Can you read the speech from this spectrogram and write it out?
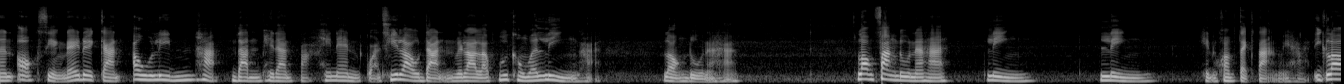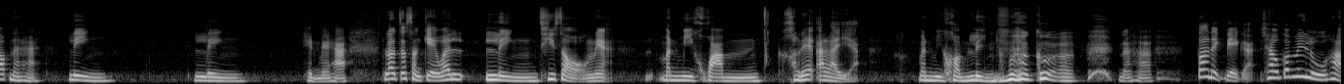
นั้นออกเสียงได้โดยการเอาลิ้นค่ะ ดันเพดานปากให้แน่นกว่าที่เราดัน เวลาเราพูดคำว่าลิงค่ะ ลองดูนะคะ ลองฟังดูนะคะ ลิง ลิง เห็นความแตกต่างไหมคะ อีกรอบนะคะ ลิง ลิง เห็นไหมคะ เราจะสังเกตว่าลิงที่สองเนี่ย มันมีความเขาเรียกอะไรอะ่ะ มันมีความลิงมากกว่านะคะตอนเด็กๆอะ่ะเชาก็ไม่รู้ค่ะ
